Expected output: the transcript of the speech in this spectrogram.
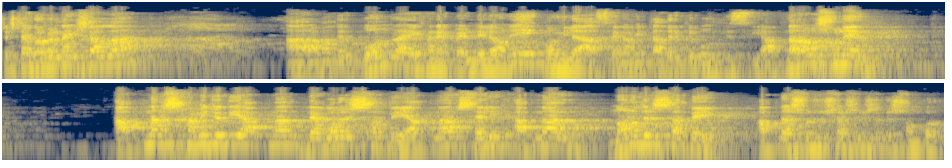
চেষ্টা করবেন না ইনশাল্লাহ আর আমাদের বোনরা এখানে প্যান্ডেলে অনেক মহিলা আছেন, আমি তাদেরকে বলতেছি, আপনারাও শুনেন। আপনার স্বামী যদি আপনার দেবরের সাথে, আপনার শালিক, আপনার ননদের সাথে, আপনার শ্বশুর শাশুড়ির সাথে সম্পর্ক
